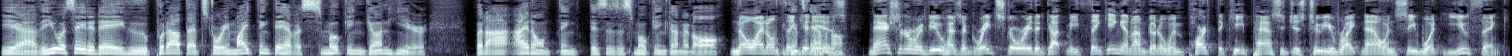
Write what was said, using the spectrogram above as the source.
Yeah, the USA Today, who put out that story, might think they have a smoking gun here but I, I don't think this is a smoking gun at all. No, I don't think it Kavanaugh. is. National Review has a great story that got me thinking, and I'm going to impart the key passages to you right now and see what you think.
